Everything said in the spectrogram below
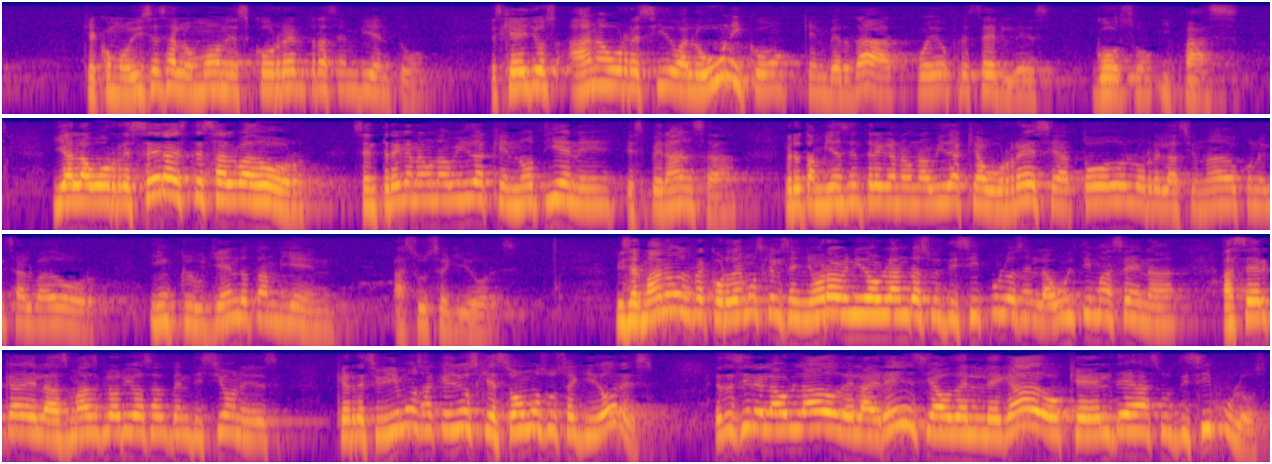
que como dice Salomón es correr tras el viento, es que ellos han aborrecido a lo único que en verdad puede ofrecerles gozo y paz. Y al aborrecer a este Salvador, se entregan a una vida que no tiene esperanza, pero también se entregan a una vida que aborrece a todo lo relacionado con el Salvador, incluyendo también a sus seguidores. Mis hermanos, recordemos que el Señor ha venido hablando a sus discípulos en la última cena acerca de las más gloriosas bendiciones que recibimos aquellos que somos sus seguidores. Es decir, Él ha hablado de la herencia o del legado que Él deja a sus discípulos.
